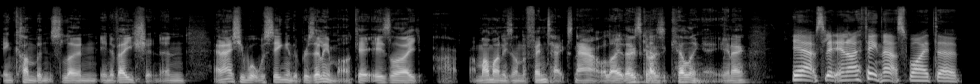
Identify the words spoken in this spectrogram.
incumbents learn innovation? And and actually, what we're seeing in the Brazilian market is like, uh, my money's on the fintechs now. Like those guys are killing it. You know. Yeah, absolutely. And I think that's why the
